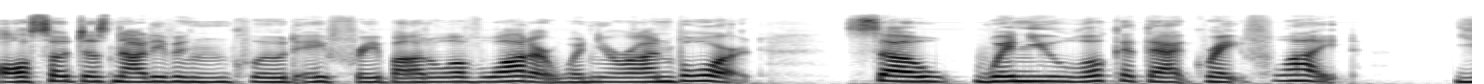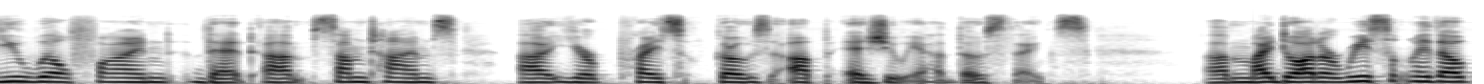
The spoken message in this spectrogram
also does not even include a free bottle of water when you're on board. So when you look at that great flight, you will find that um, sometimes uh, your price goes up as you add those things. Um, my daughter recently, though,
